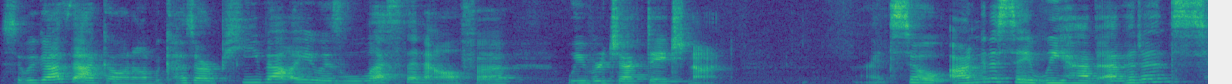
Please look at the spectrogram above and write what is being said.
so we got that going on. Because our p-value is less than alpha, we reject H naught. All right, so I'm going to say we have evidence,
